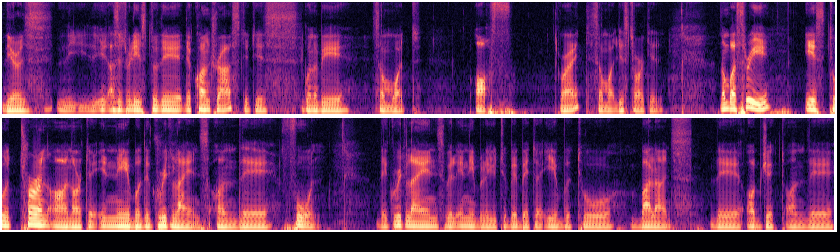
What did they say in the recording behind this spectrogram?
there's the, as it relates to the the contrast it is going to be somewhat off right? Somewhat distorted. Number three is to turn on or to enable the grid lines on the phone. The grid lines will enable you to be better able to balance the object on the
